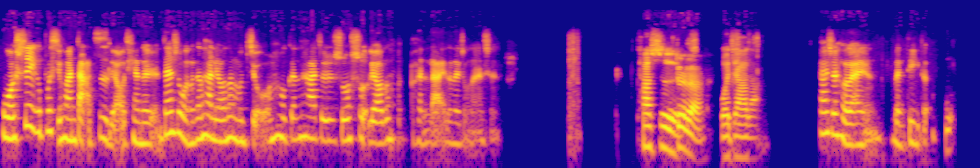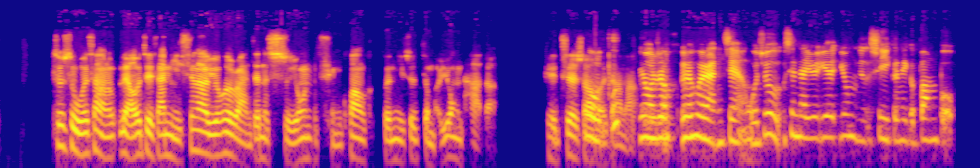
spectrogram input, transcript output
我是一个不喜欢打字聊天的人，但是我能跟他聊那么久，然后跟他就是说说聊得很很来的那种男生，他是对了，国家的，他是荷兰人，本地的，就是我想了解一下你现在约会软件的使用情况和你是怎么用它的，可以介绍一下吗？用这约会软件，我就现在约约用的是一个那个 Bumble，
